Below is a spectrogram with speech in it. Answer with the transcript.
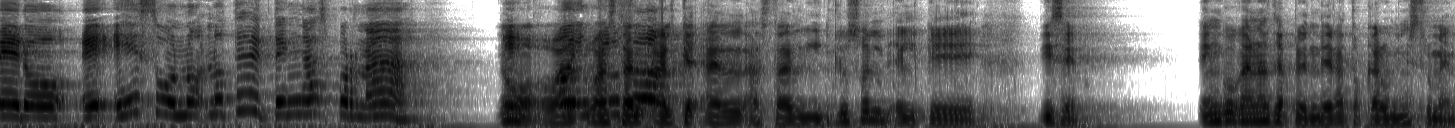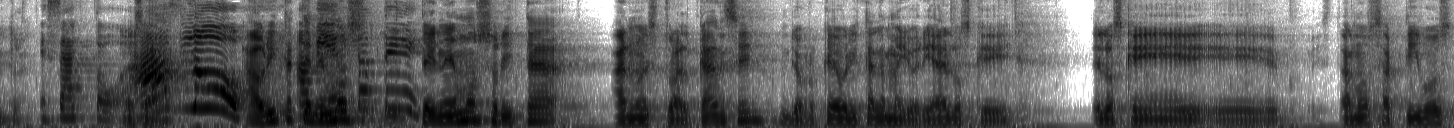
Pero eh, eso, no, no te detengas por nada. No, eh, o, hasta, hasta incluso el que dice, tengo ganas de aprender a tocar un instrumento. Exacto, hazlo. Ahorita tenemos, tenemos ahorita a nuestro alcance, yo creo que ahorita la mayoría de los que, de los que eh, estamos activos,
